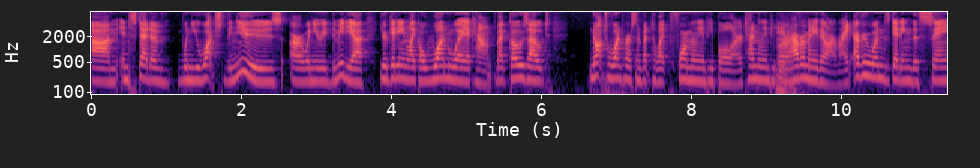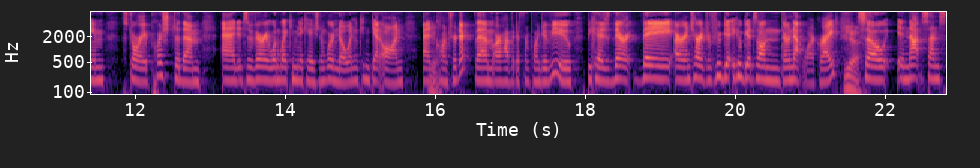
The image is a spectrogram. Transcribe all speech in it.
um, instead of when you watch the news or when you read the media you're getting like a one-way account that goes out not to one person but to like 4 million people or 10 million people or however many there are right everyone's getting the same story pushed to them and it's a very one-way communication where no one can get on and Yeah. contradict them or have a different point of view because they're they are in charge of who get who gets on their network right Yeah. so in that sense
